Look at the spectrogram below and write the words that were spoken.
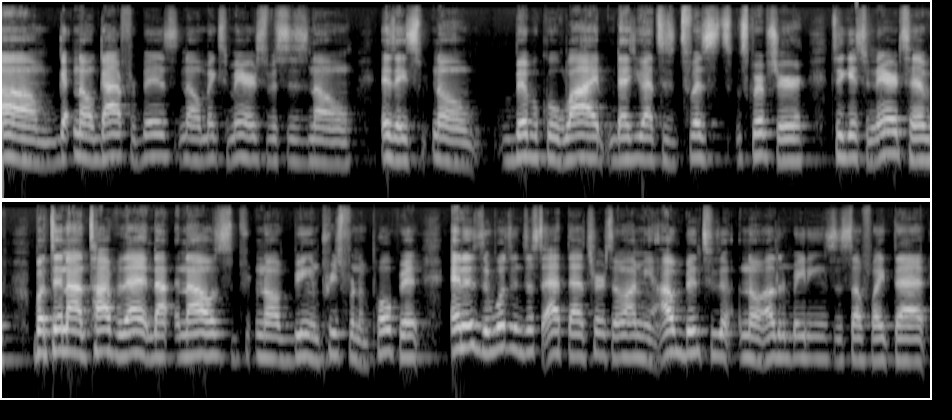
um no god forbids no mixed marriage which is no is a no biblical lie that you have to twist scripture to get your narrative. But then on top of that now, now it's you know being preached from the pulpit and it wasn't just at that church so i mean i've been to you know other meetings and stuff like that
